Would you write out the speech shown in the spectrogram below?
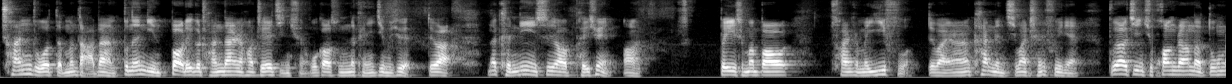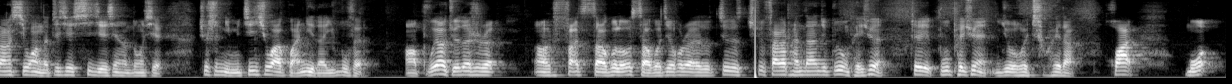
穿着怎么打扮？不能你报了一个传单，然后直接进去。我告诉你，那肯定进不去，对吧？那肯定是要培训啊，背什么包，穿什么衣服，对吧？让人看着起码成熟一点，不要进去慌张的东张西望的这些细节性的东西，这是你们精细化管理的一部分啊！不要觉得是啊，发扫个楼、扫个街或者就是去发个传单就不用培训，这不培训你就会吃亏的。花磨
